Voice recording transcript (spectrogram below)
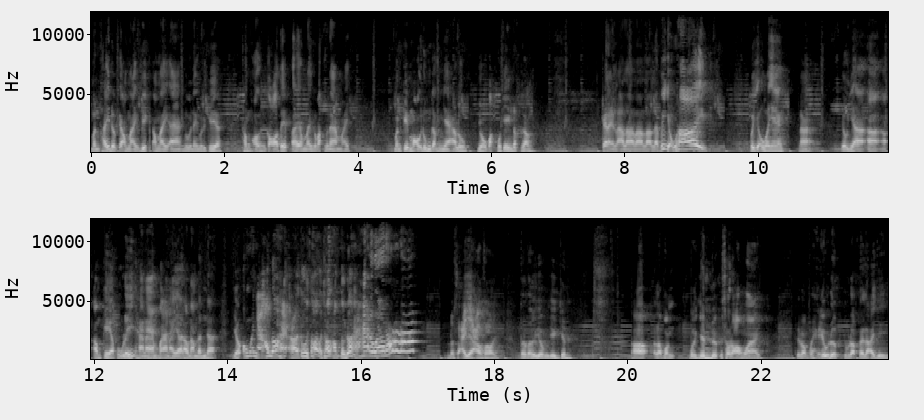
Mình thấy được cái ông này biết ông này à người này người kia. Không hỏi con cò tiếp tay ông này người bắt người nam mày? Mình kiếm mồi đúng gần nhà luôn vô bắt câu chuyện rất gần. Cái này là là là là, là ví dụ thôi. Ví dụ thôi nha. Đó dù như à, à, ông kia phủ lý hà nam bà này ở đâu nam định đó. Dù ông cái nhà ông đó hả? Ờ tôi rồi số không từ đó hả? Ờ, đó, đó. đó. xả vào thôi. Từ từ vô diện chính. Đó là bạn bạn nhìn được cái sổ đỏ ngoài thì bạn phải hiểu được chủ đất này là gì.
